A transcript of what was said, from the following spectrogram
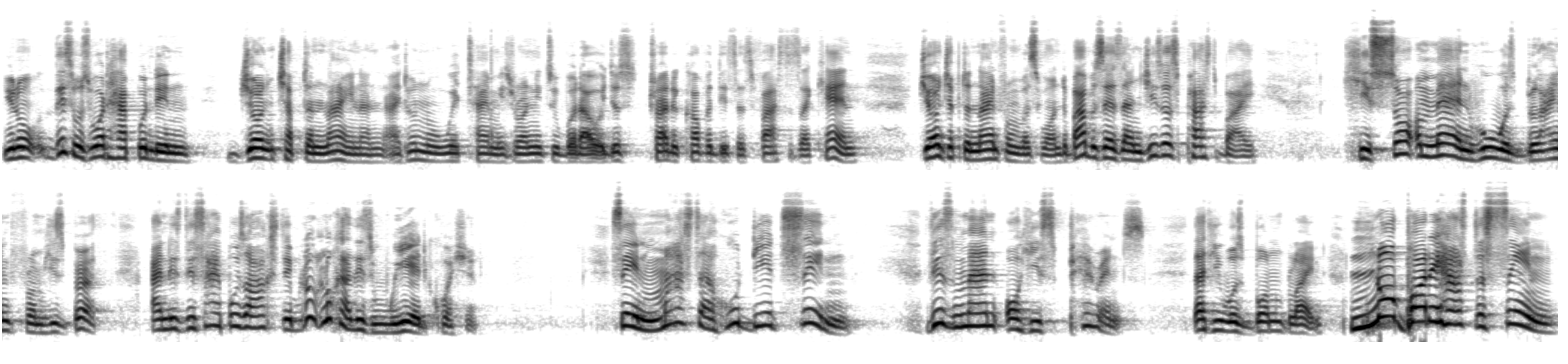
You know, this was what happened in John chapter 9, and I don't know where time is running to, but I will just try to cover this as fast as I can. John chapter 9 from verse 1. The Bible says, And Jesus passed by. He saw a man who was blind from his birth. And his disciples asked him, Look, look at this weird question. Saying, Master, who did sin? This man or his parents that he was born blind? Nobody has to sin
